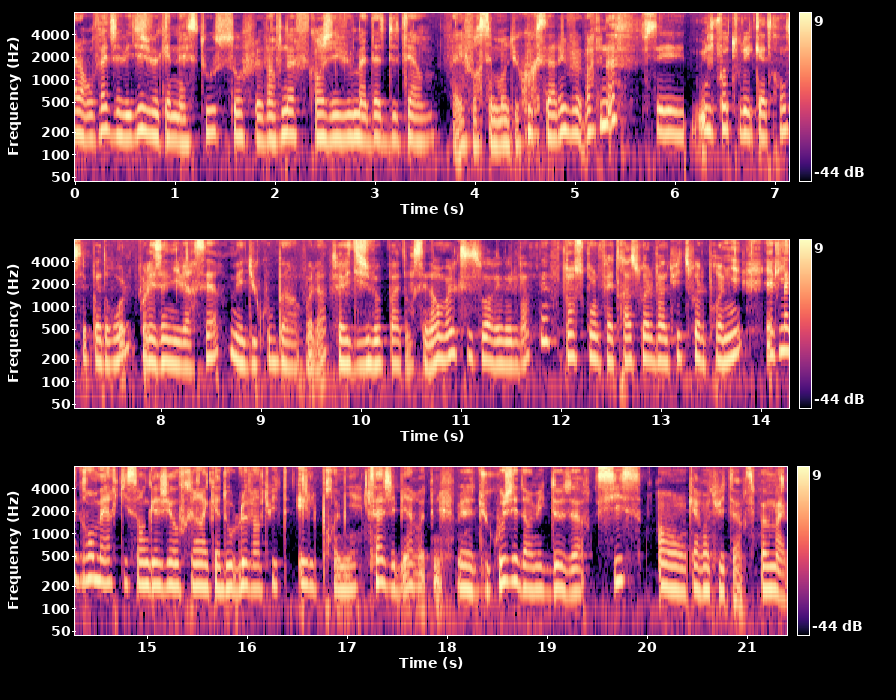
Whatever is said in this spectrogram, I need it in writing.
Alors en fait, j'avais dit je veux qu'elles naissent tous, sauf le 29. Quand j'ai vu ma date de terme, fallait forcément du coup que ça arrive le 29. C'est une fois tous les 4 ans, c'est pas drôle pour les anniversaires, mais du coup, ben voilà. J'avais dit je veux pas, donc c'est normal que ce soit arrivé le 29. Je pense qu'on le fêtera soit le 28, soit le 1er. Avec la grand-mère qui s'est engagée à offrir un cadeau le 28 et le 1er. Ça, j'ai bien retenu. Du coup, j'ai dormi que 2 heures, 6 en 48 heures. C'est pas mal.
